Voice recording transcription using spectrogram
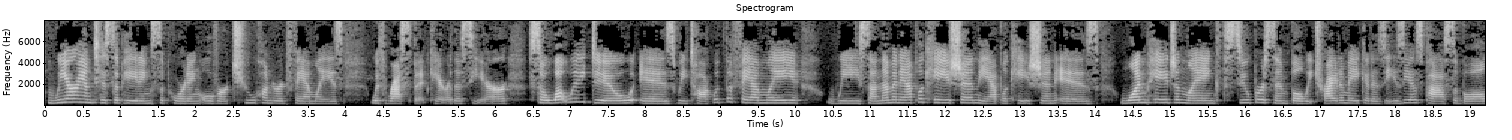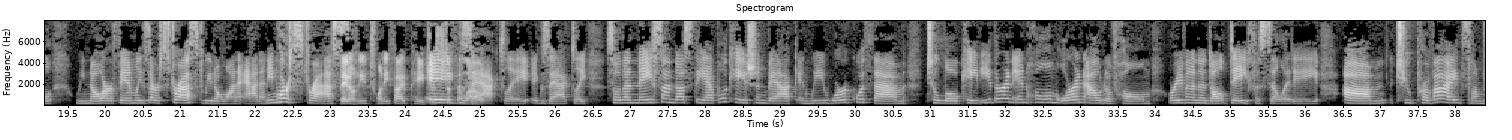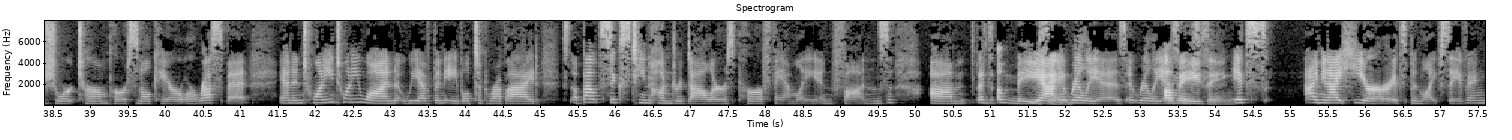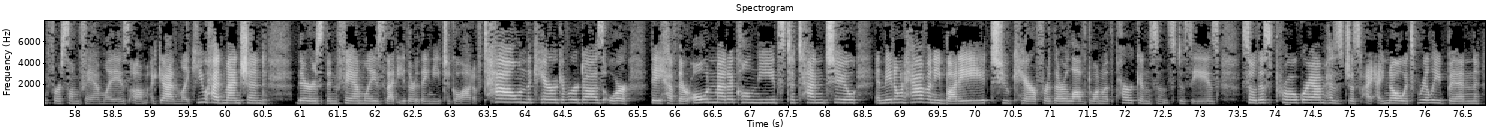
we are anticipating supporting over 200 families with respite care this year. So, what we do is we talk with the family, we send them an application. The application is one page in length, super simple. We try to make it as easy as possible. We know our families are stressed. We don't want to add any more stress. They don't need 25 pages to fill out. Exactly, exactly. So then they send us the application back and we work with them to locate either an in home or an out of home or even an adult day facility um, to provide some short term personal care or respite. And in 2021, we have been able to provide about $1,600 per family in funds. Um, That's amazing. yeah, it really is. It really is. It's- Amazing. It's, I mean, I hear it's been life saving for some families. Um, again, like you had mentioned, there's been families that either they need to go out of town, the caregiver does, or they have their own medical needs to tend to, and they don't have anybody to care for their loved one with Parkinson's disease. So this program has just, I, I know it's really been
